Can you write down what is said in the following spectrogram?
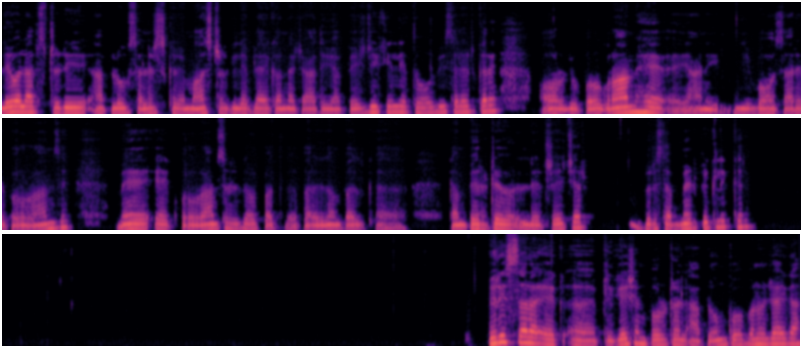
लेवल ऑफ़ स्टडी आप लोग सेलेक्ट करें, मास्टर के लिए अप्लाई करना चाहते हैं या पीएचडी के लिए तो वो भी सेलेक्ट करें। और जो प्रोग्राम है, यानी ये बहुत सारे प्रोग्राम्स हैं। मैं एक प्रोग्राम सेलेक्ट करूँ फॉर एग्ज़ाम्पल कंपेरेटिव लिटरेचर फिर सबमिट पे क्लिक करें। फिर इस तरह एक एप्लीकेशन पोर्टल आप लोगों को ओपन हो जाएगा।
